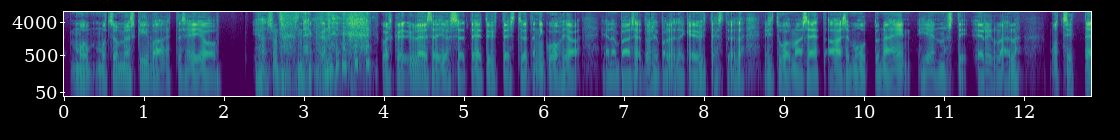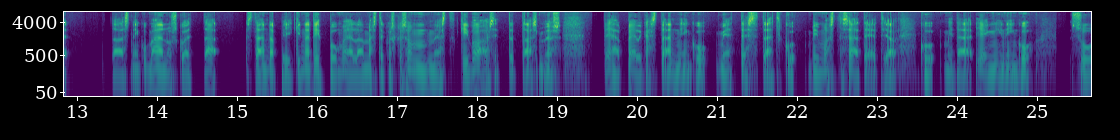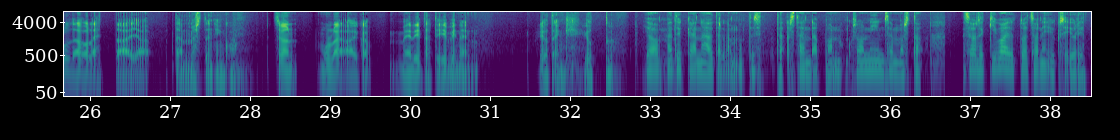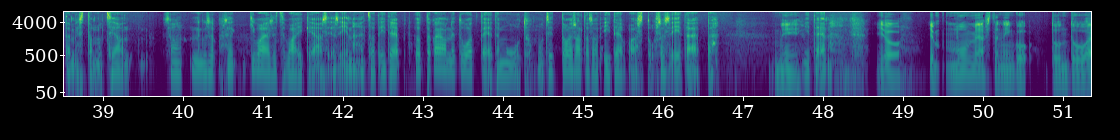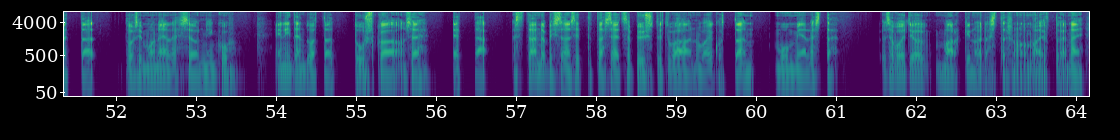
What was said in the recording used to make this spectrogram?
Mutta mut se on myös kiva, että se ei ole ihan sun näköinen. Koska yleensä, jos sä teet yhteistyötä, niin kuin ohjaajana pääsee tosi paljon tekemään yhteistyötä, niin sitten huomaa se, että aa, se muuttui näin hienosti eri lailla. Mutta sitten taas niin kuin mä en usko, että stand-up ikinä tippuu mun elämästä, koska se on mun mielestä kivaa sitten taas myös tehdä pelkästään niin kuin miettiä sitä, että ku, millaista sä teet ja ku, mitä jengi niin kuin sulta olettaa ja tämmöistä. Niin kuin. Se on mulle aika meditatiivinen jotenkin juttu. Joo, mä tykkään näytellä, mutta sitten stand-up on, kun se on niin semmoista, se on se kiva juttu, että se on niin yksi yrittämistä, mutta se on, se on niin kuin se, se kiva ja sitten se vaikea asia siinä, että sä oot ite, totta kai on ne tuotteet ja muut, mutta sitten toisaalta sä oot itse vastuussa siitä, että niin. miten. Joo, ja mun mielestä niin kuin tuntuu, että tosi monelle se on niin kuin, eniten tuottaa tuskaa on se, että stand-upissa on sitten tässä, että sä pystyt vaan vaikuttaa mun mielestä sä voit jo markkinoida sitä sun omaa juttua ja näin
